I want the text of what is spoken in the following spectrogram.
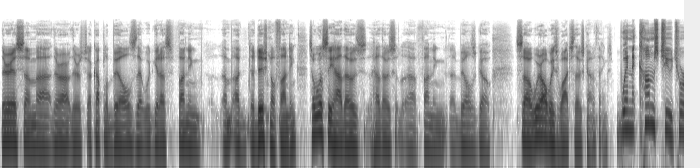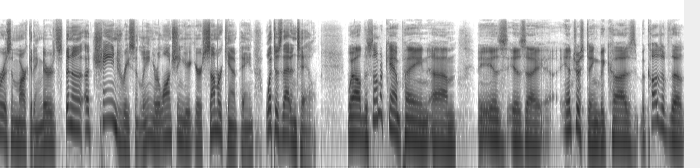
There is some uh, there are there's a couple of bills that would get us funding um, additional funding. So we'll see how those how those uh, funding uh, bills go. So we always watch those kind of things. When it comes to tourism marketing, there's been a, a change recently, and you're launching your, your, summer campaign. What does that entail? Well, the summer campaign. Um, is is a interesting because because of the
